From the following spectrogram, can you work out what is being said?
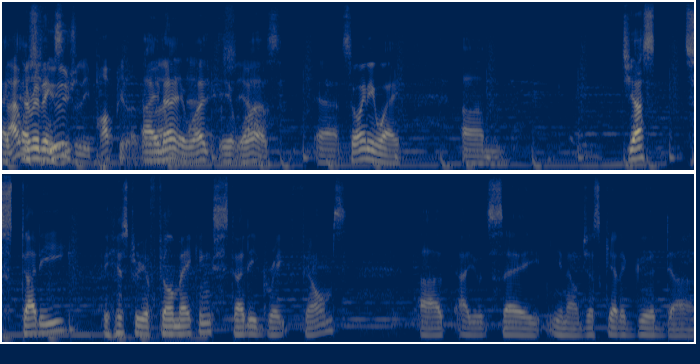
I, That was everything's hugely popular. I know it was. It yeah. was. Uh, so anyway, um, just study the history of filmmaking. Study great films. Uh, I would say, you know, just get a good uh,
